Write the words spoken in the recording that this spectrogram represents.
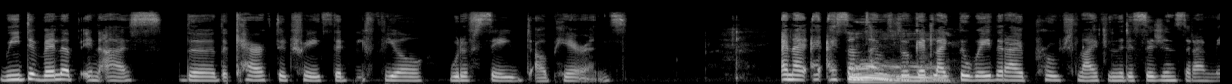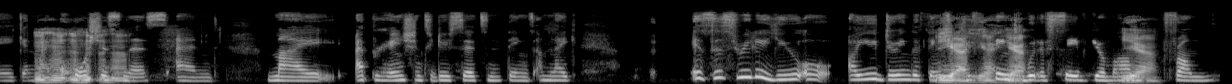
we develop in us the the character traits that we feel would have saved our parents. And I, I, sometimes look at like the way that I approach life and the decisions that I make and my Mhm, mhm, mhm. cautiousness and my apprehension to do certain things. I'm like, is this really you or are you doing the things Yeah, that you yeah, think yeah. would have saved your mom from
